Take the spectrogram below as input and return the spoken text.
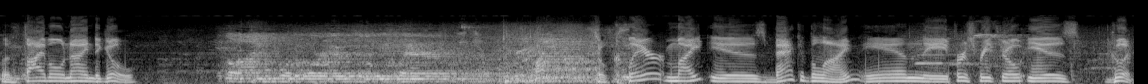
with 5.09 to go. So Claire Might is back at the line, and the first free throw is good.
